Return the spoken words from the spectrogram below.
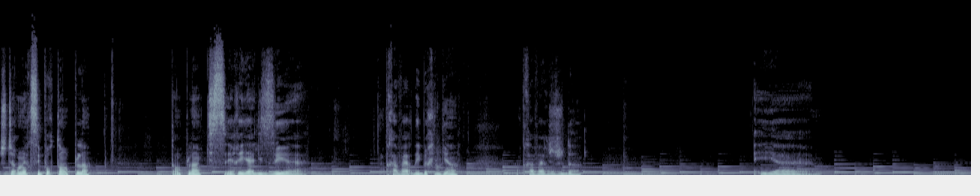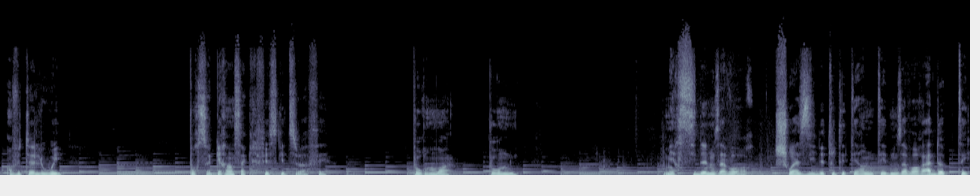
Je te remercie pour ton plan, ton plan qui s'est réalisé euh, à travers des brigands, à travers Judas. Et euh, on veut te louer pour ce grand sacrifice que tu as fait. Pour moi, pour nous. Merci de nous avoir choisis de toute éternité, de nous avoir adoptés.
